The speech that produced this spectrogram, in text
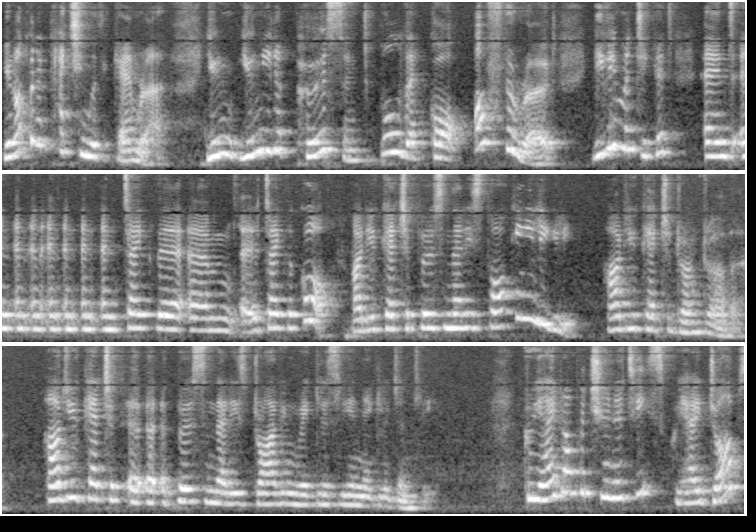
You're not going to catch him with a camera. You, you need a person to pull that car off the road, give him a ticket, and, and, and, and, and, and, and take, the, um, uh, take the car. How do you catch a person that is parking illegally? How do you catch a drunk driver? How do you catch a, a, a person that is driving recklessly and negligently? create opportunities, create jobs,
